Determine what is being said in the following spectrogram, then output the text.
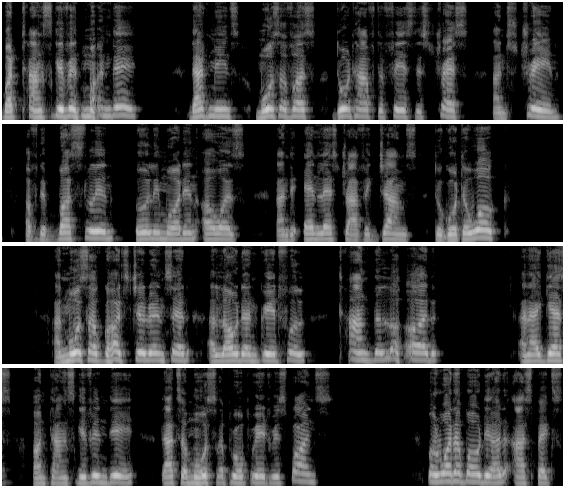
but Thanksgiving Monday, that means most of us don't have to face the stress and strain of the bustling early morning hours and the endless traffic jams to go to work. And most of God's children said, aloud and grateful, Thank the Lord. And I guess on Thanksgiving Day, that's a most appropriate response. But what about the other aspects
